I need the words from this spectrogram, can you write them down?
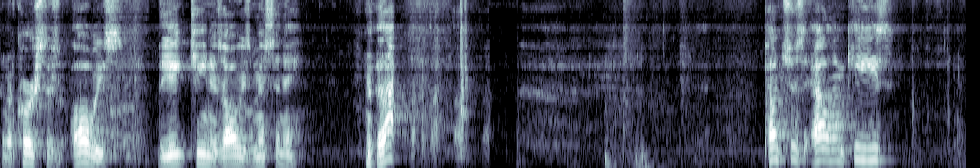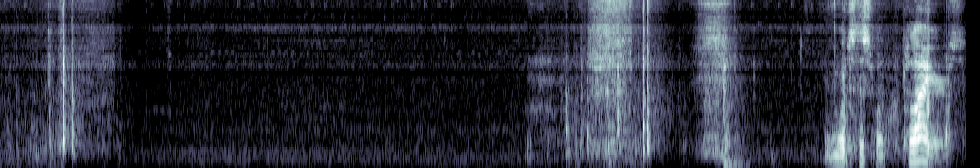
And of course there's always, the 18 is always missing, eh? Punches, Allen keys, what's this one? Pliers.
